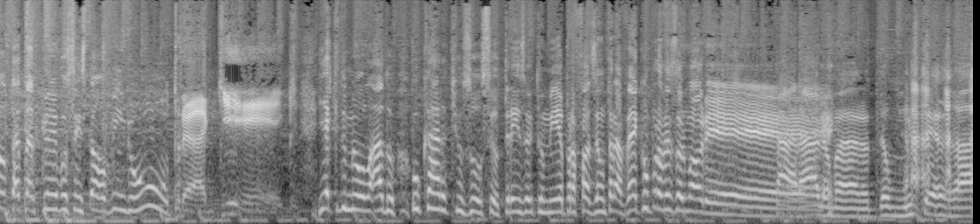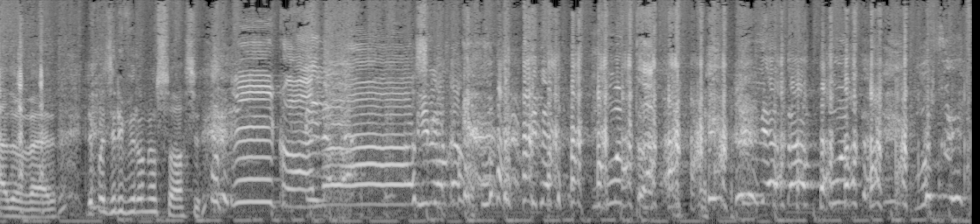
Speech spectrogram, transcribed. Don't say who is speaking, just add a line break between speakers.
Eu sou o Tatarkan e você está ouvindo Ultra Geek. E aqui do meu lado, o cara que usou o seu 386 pra fazer um traveco, o professor Mauri.
Caralho, mano, deu muito errado, velho. Depois ele virou meu sócio.
Iconos! Filha da puta! Filha da puta! Filha da puta! Você,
